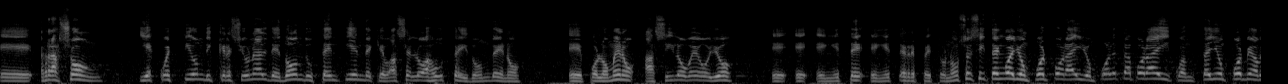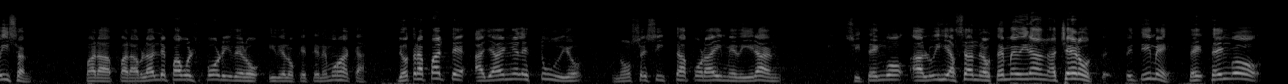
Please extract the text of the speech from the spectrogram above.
eh, razón y es cuestión discrecional de dónde usted entiende que va a hacer los ajustes y dónde no. Eh, por lo menos así lo veo yo eh, en, este, en este respecto. No sé si tengo a John Paul por ahí. John Paul está por ahí. Cuando esté John Paul me avisan para, para hablar de Power Sport y de, lo, y de lo que tenemos acá. De otra parte, allá en el estudio, no sé si está por ahí, me dirán. Si tengo a Luis y a Sandra, ustedes me dirán, Achero, dime, tengo,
